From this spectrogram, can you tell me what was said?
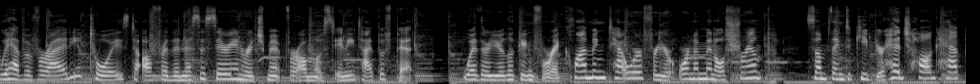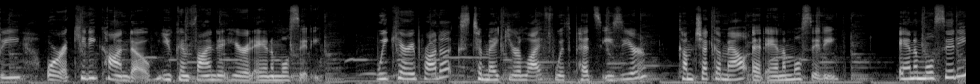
We have a variety of toys to offer the necessary enrichment for almost any type of pet. Whether you're looking for a climbing tower for your ornamental shrimp, something to keep your hedgehog happy, or a kitty condo, you can find it here at Animal City. We carry products to make your life with pets easier. Come check them out at Animal City. Animal City,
